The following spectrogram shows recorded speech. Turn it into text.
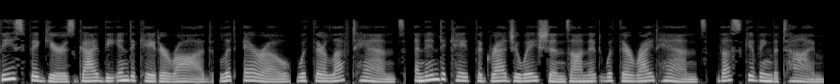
These figures guide the indicator rod lit arrow with their left hands, and indicate the graduations on it with their right hands, thus giving the time.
